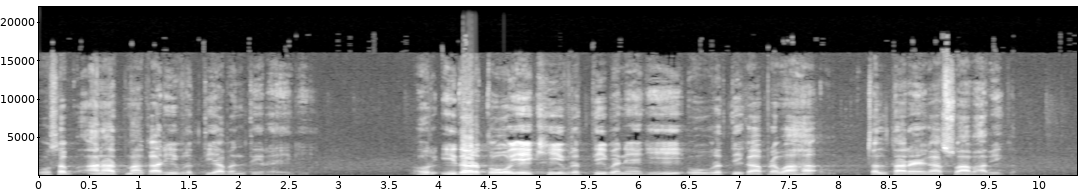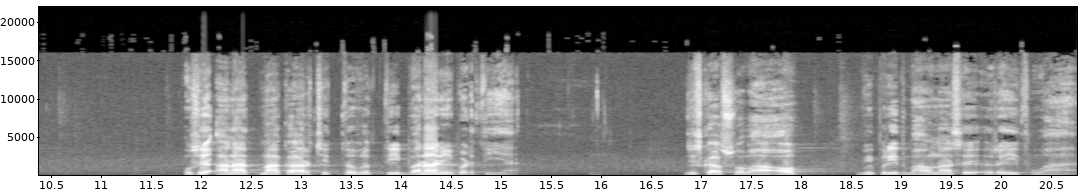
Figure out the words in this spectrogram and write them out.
वो सब अनात्माकार ही वृत्तियाँ बनती रहेगी। और इधर तो एक ही वृत्ति बनेगी, वो वृत्ति का प्रवाह चलता रहेगा स्वाभाविक। उसे अनात्माकार चित्त वृत्ति बनानी पड़ती है, जिसका स्वभाव विपरीत भावना से रहित हुआ है।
